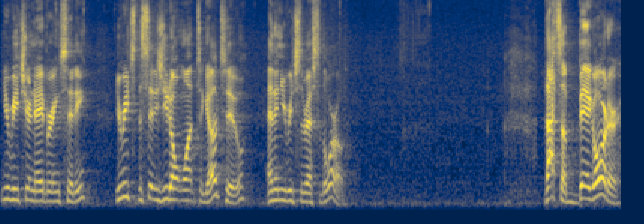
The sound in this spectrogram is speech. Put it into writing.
you reach your neighboring city, you reach the cities you don't want to go to, and then you reach the rest of the world. That's a big order.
